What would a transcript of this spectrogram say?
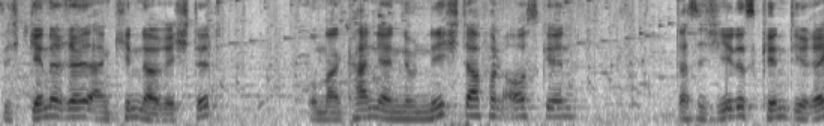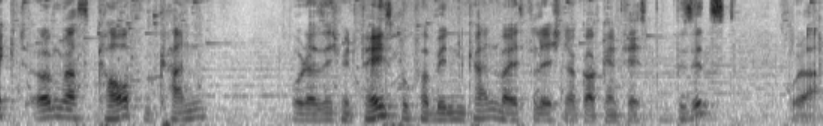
sich generell an Kinder richtet und man kann ja nun nicht davon ausgehen, dass sich jedes Kind direkt irgendwas kaufen kann oder sich mit Facebook verbinden kann, weil es vielleicht noch gar kein Facebook besitzt oder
